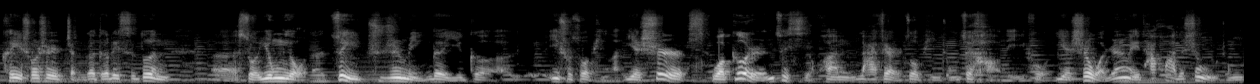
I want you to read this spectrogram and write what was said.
可以说是整个德累斯顿，呃，所拥有的最知名的一个。艺术作品了，也是我个人最喜欢拉斐尔作品中最好的一幅，也是我认为他画的圣母中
